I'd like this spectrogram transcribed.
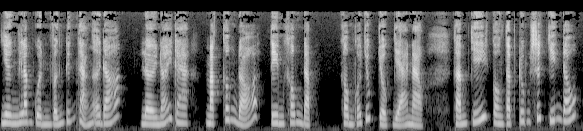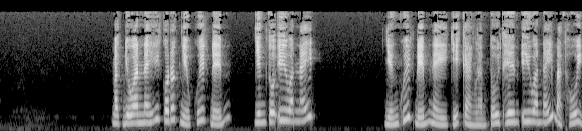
Nhưng Lâm Quỳnh vẫn đứng thẳng ở đó, lời nói ra, mặt không đỏ, tim không đập, không có chút chột dạ nào, thậm chí còn tập trung sức chiến đấu. Mặc dù anh ấy có rất nhiều khuyết điểm, nhưng tôi yêu anh ấy. Những khuyết điểm này chỉ càng làm tôi thêm yêu anh ấy mà thôi.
